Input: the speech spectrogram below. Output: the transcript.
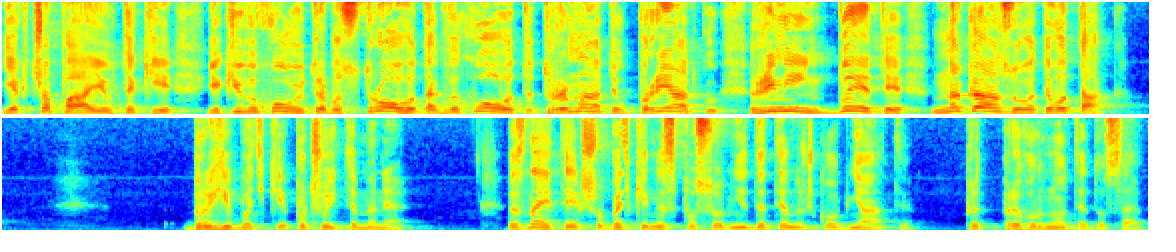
як Чапаєв, такі, які виховують, треба строго так виховувати, тримати в порядку, ремінь, бити, наказувати отак. Дорогі батьки, почуйте мене. Ви знаєте, якщо батьки не способні дитиночку обняти, при- пригорнути до себе,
